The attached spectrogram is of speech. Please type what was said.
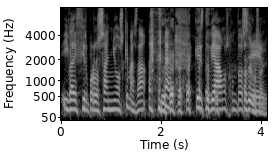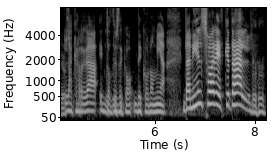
iba a decir por los años, ¿qué más da? que estudiábamos juntos eh, la carrera entonces de, de economía. Daniel Suárez, ¿qué tal?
